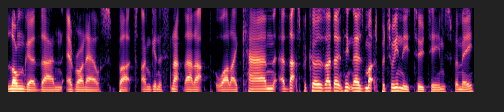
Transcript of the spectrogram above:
longer than everyone else, but I'm going to snap that up while I can. Uh, that's because I don't think there's much between these two teams for me.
